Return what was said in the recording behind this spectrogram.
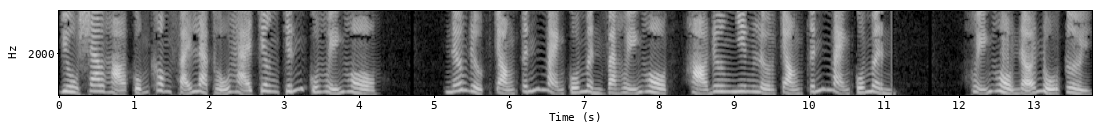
Dù sao họ cũng không phải là thủ hạ chân chính của huyện hồ. Nếu được chọn tính mạng của mình và huyện hồ, họ đương nhiên lựa chọn tính mạng của mình. Huyện hồ nở nụ cười.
